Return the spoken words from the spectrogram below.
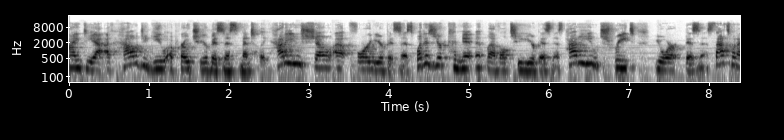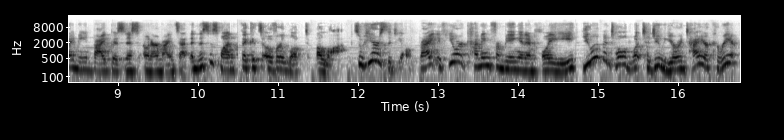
idea of how do you approach your business mentally? How do you show up for your business? What is your commitment level to your business? How do you treat your business? That's what I mean by business owner mindset. And this is one that gets overlooked a lot. So here's the deal, right? If you are coming from being an employee, you have been told what to do your entire career.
